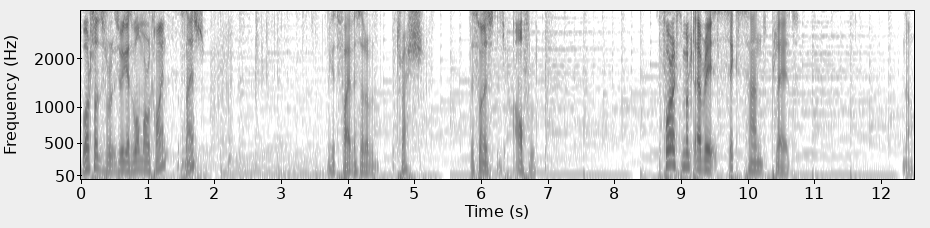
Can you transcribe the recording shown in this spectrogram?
One shot for so we get one more coin. That's nice. We get five instead of trash. This one is awful. 4x mult every 6 hand played. No.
